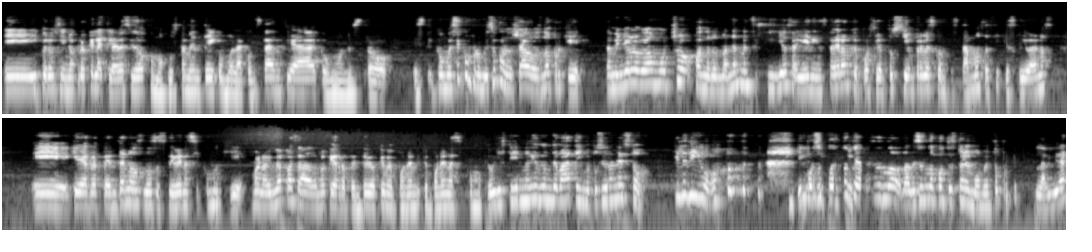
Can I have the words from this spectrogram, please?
Eh, pero sí, no creo que la clave ha sido como justamente como la constancia, como nuestro, este, como ese compromiso con los chavos, ¿no? Porque también yo lo veo mucho cuando nos mandan mensajillos ahí en Instagram, que por cierto siempre les contestamos, así que escríbanos, eh, que de repente nos, nos escriben así como que, bueno, a mí me ha pasado, ¿no? Que de repente veo que me ponen, que ponen así como que, oye, estoy en medio de un debate y me pusieron esto. ¿Qué le digo? y por supuesto que a veces no, a veces no contesto en el momento porque la vida,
